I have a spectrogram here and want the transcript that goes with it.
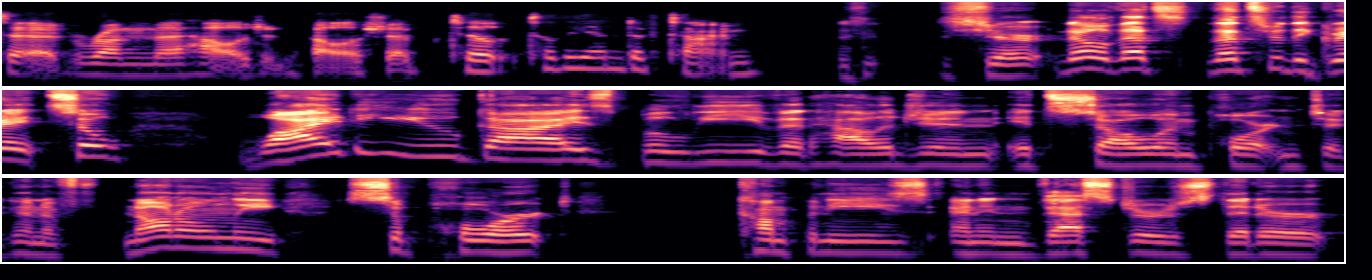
to run the Halogen Fellowship till till the end of time. Sure. No, that's that's really great. So why do you guys believe at Halogen it's so important to kind of not only support companies and investors that are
